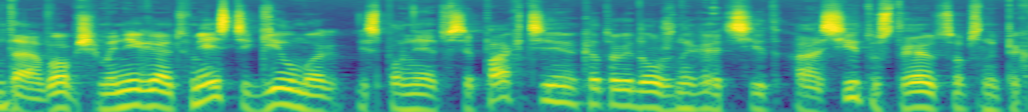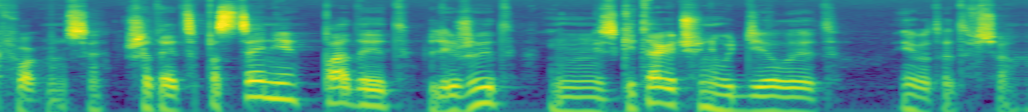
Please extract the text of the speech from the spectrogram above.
Да, в общем, они играют вместе, Гилмор исполняет все партии, которые должен играть Сид, а Сид устраивает, собственно, перформансы. Шатается по сцене, падает, лежит, с гитарой что-нибудь делает, и вот это все.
